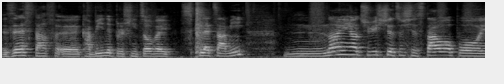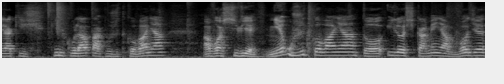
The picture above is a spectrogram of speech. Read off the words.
zestaw e, kabiny prysznicowej z plecami. Mm, No i oczywiście co się stało po jakichś kilku latach użytkowania, a właściwie nieużytkowania, to ilość kamienia w wodzie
